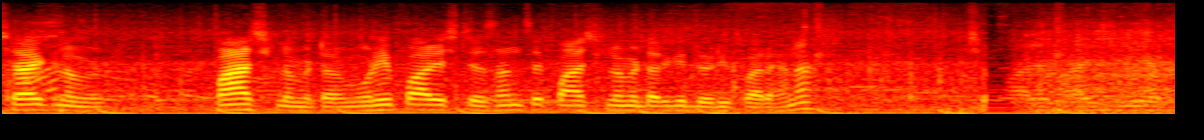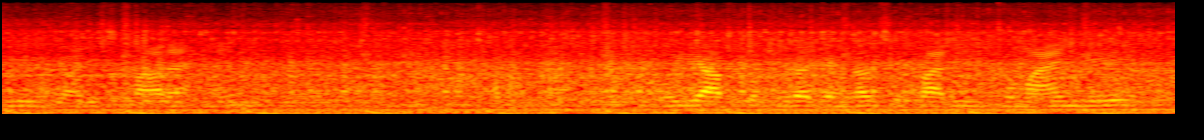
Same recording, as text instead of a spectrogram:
छः किलोमीटर। पाँच किलोमीटर। मुड़ी पार स्टेशन से पाँच किलोमीटर की दूरी पर है ना? हमारे भाई जी अभी गाड़ी चला रहे हैं। वही आपको पूरा जंगल से सफारी घुमाएँगे।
